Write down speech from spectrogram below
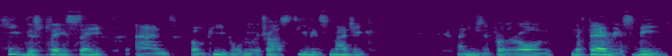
keep this place safe and from people who are trying to steal its magic and use it for their own nefarious means.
